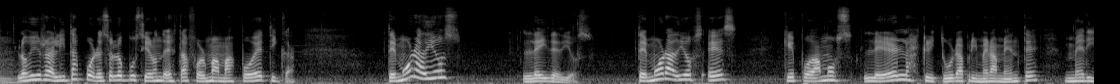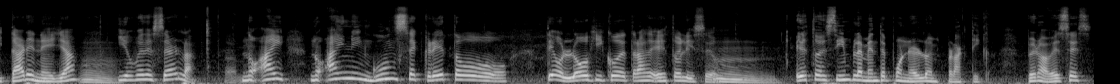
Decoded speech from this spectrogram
Mm. Los israelitas por eso lo pusieron de esta forma más poética. Temor a Dios, ley de Dios. Temor a Dios es que podamos leer la escritura primeramente, meditar en ella Mm. y obedecerla. Amén. No hay, no hay ningún secreto teológico detrás de esto, Eliseo. Mm. Esto es simplemente ponerlo en práctica. Pero a veces,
